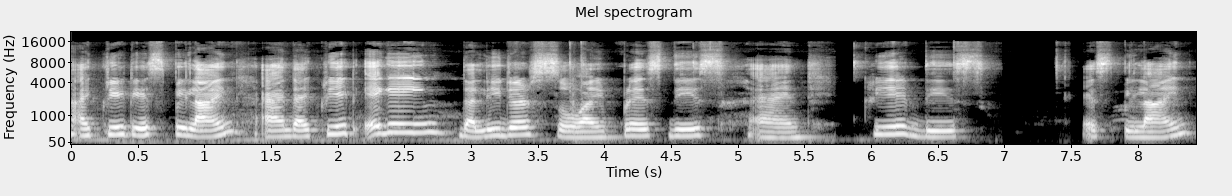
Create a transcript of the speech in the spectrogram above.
I create a spline and I create again the leader. So I press this and create this spline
